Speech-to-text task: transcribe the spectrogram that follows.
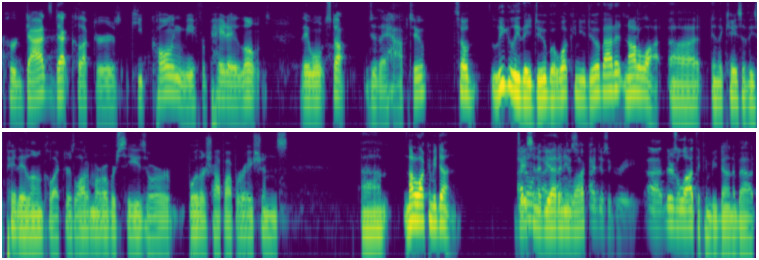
her dad's debt collectors keep calling me for payday loans. They won't stop. Do they have to? So legally they do, but what can you do about it? Not a lot. Uh, in the case of these payday loan collectors, a lot of them are overseas or boiler shop operations. Um, not a lot can be done. Jason, have you had I any dis- luck? I disagree. Uh, there's a lot that can be done about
